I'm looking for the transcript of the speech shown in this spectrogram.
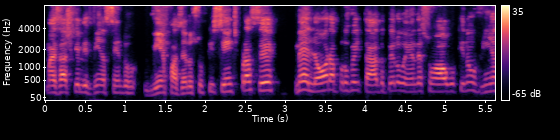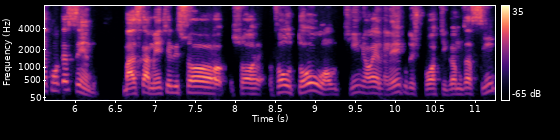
mas acho que ele vinha sendo vinha fazendo o suficiente para ser melhor aproveitado pelo Anderson, algo que não vinha acontecendo. Basicamente, ele só, só voltou ao time, ao elenco do esporte, digamos assim,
